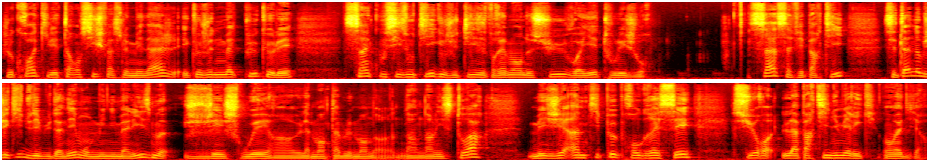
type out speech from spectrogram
je crois qu'il est temps aussi que je fasse le ménage et que je ne mette plus que les 5 ou 6 outils que j'utilise vraiment dessus voyez tous les jours Ça, ça fait partie. C'est un objectif du début d'année, mon minimalisme. J'ai échoué hein, lamentablement dans, l'histoire, mais j'ai un petit peu progressé sur la partie numérique, on va dire.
